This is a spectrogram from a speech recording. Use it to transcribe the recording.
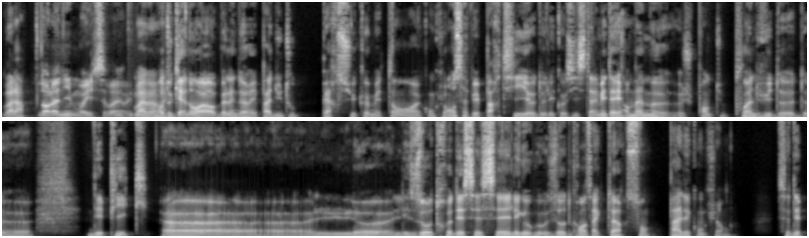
voilà. Dans l'anime, oui, c'est vrai. en tout cas, non, alors Blender est pas du tout perçu comme étant un concurrent, ça fait partie de l'écosystème. Et d'ailleurs, même, je prends du point de vue de, de d'Epic, euh, le, les autres DCC, les autres grands acteurs sont pas des concurrents. C'est des,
